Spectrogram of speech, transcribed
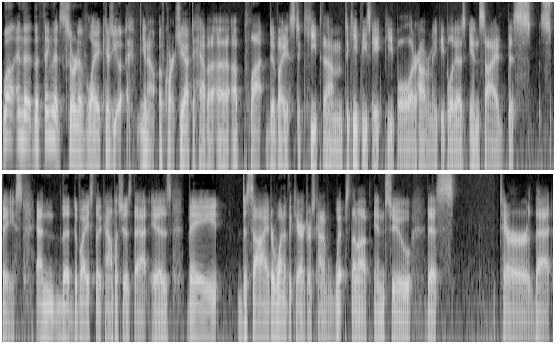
Well, and the the thing that's sort of like because you you know of course you have to have a, a, a, plot device to keep them to keep these eight people or however many people it is inside this space, and the device that accomplishes that is they decide or one of the characters kind of whips them up into this terror that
